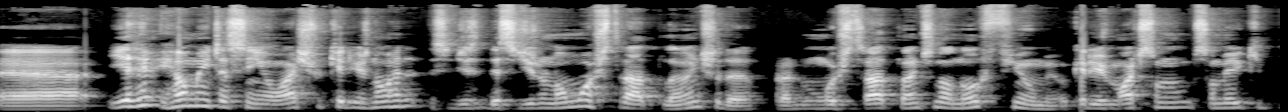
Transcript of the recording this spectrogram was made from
É... E realmente, assim, eu acho que eles não decidiram não mostrar Atlântida para mostrar Atlântida no filme. O que eles mostram são, são meio que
